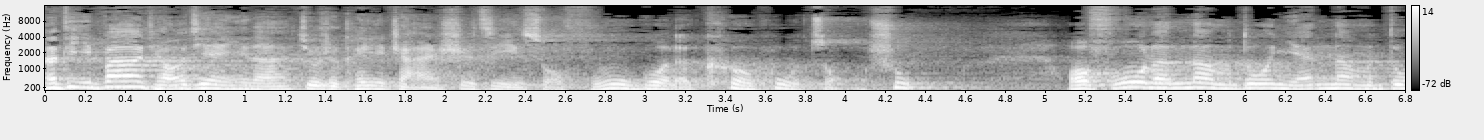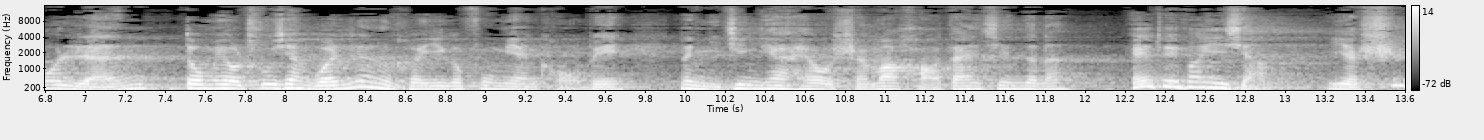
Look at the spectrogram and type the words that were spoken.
那第八条建议呢，就是可以展示自己所服务过的客户总数。我服务了那么多年，那么多人都没有出现过任何一个负面口碑，那你今天还有什么好担心的呢？哎，对方一想也是，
